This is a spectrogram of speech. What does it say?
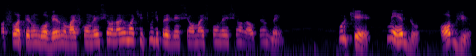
passou a ter um governo mais convencional e uma atitude presidencial mais convencional também. Por quê? Medo, óbvio.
